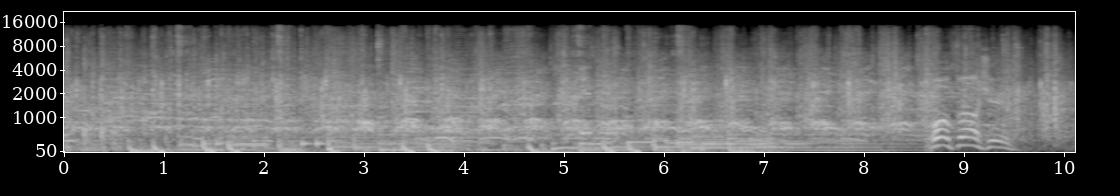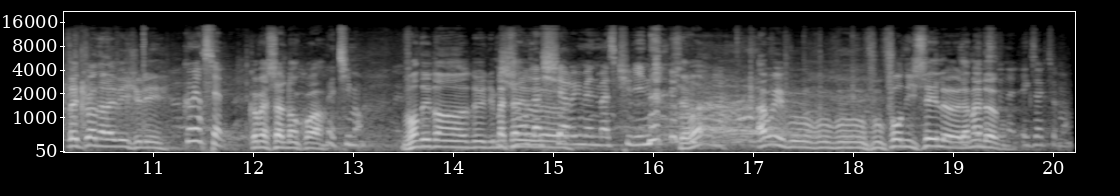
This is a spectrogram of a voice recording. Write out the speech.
le. Trop fort, Jules. Faites quoi dans la vie, Julie? Commercial, Commercial dans quoi? Bâtiment. Vendez dans de- du matériel. de la euh, chair humaine masculine. C'est vrai? Ah oui, vous, vous, vous- vous fournissez le- la main-d'œuvre. Exactement.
